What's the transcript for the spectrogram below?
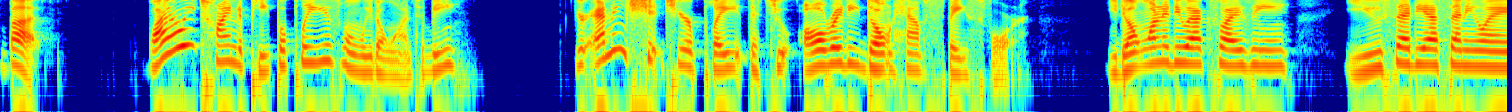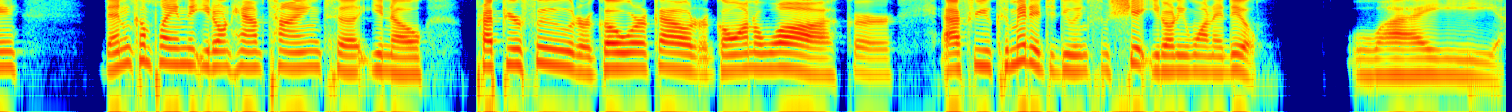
But why are we trying to people please when we don't want to be? You're adding shit to your plate that you already don't have space for. You don't want to do XYZ. You said yes anyway. Then complain that you don't have time to, you know, prep your food or go work out or go on a walk or after you committed to doing some shit you don't even want to do. Why?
